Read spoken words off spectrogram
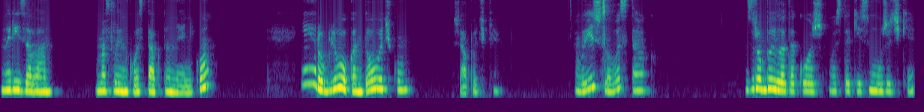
Нарізала маслинку ось так тоненько і роблю окантовочку шапочки. Вийшло ось так. Зробила також ось такі смужечки,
